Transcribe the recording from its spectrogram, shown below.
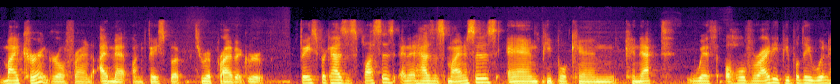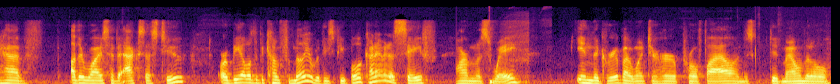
my current girlfriend I met on Facebook through a private group. Facebook has its pluses and it has its minuses, and people can connect with a whole variety of people they wouldn't have otherwise have access to or be able to become familiar with these people kind of in a safe, harmless way. In the group, I went to her profile and just did my own little.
